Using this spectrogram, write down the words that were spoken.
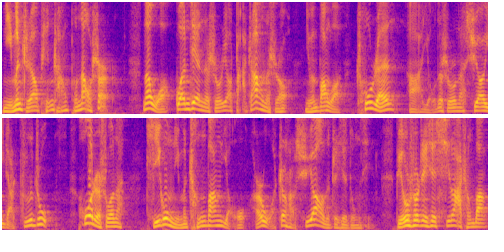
你们只要平常不闹事儿，那我关键的时候要打仗的时候，你们帮我出人啊，有的时候呢需要一点资助。或者说呢，提供你们城邦有而我正好需要的这些东西，比如说这些希腊城邦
